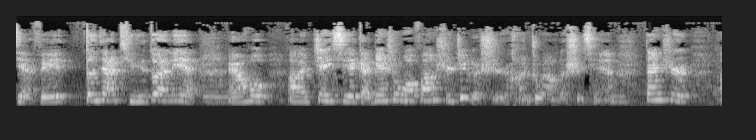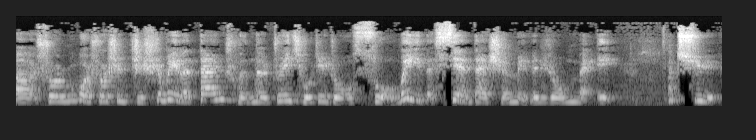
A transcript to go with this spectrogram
减肥、增加体育锻炼，然后啊这些改变生活方式，这个是很重要的事情。但是呃说如果说是只是为了单纯的追求这种所谓的现现代审美的这种美，去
